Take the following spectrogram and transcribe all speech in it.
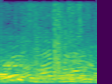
何?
